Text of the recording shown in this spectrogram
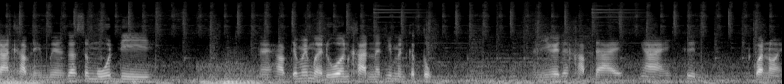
การขับในเมืองก็สมูทดีนะครับจะไม่เหมือนดูอนคันนะที่มันกระตุก อันนี้ก็จะขับได้ง่ายขึ้นกว่าหน่อย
